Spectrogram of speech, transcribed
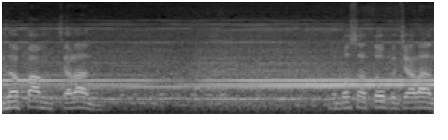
Sila pump jalan. Nombor satu berjalan.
